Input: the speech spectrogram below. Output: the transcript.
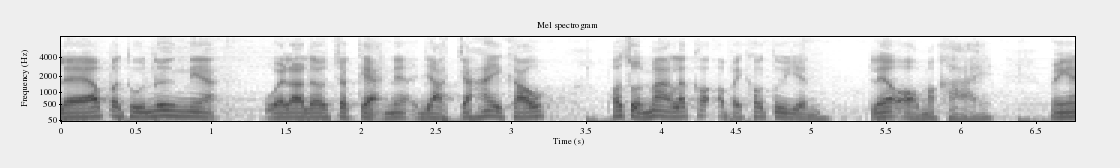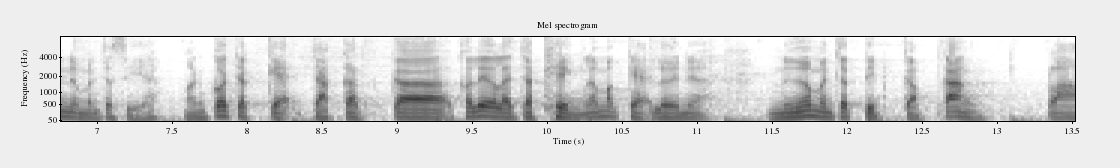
แล้วปลาทูนึ่งเนี่ยเวลาเราจะแกะเนี่ยอยากจะให้เขาเพราะส่วนมากแล้วเขาเอาไปเข้าตู้เย็นแล้วออกมาขายไม่งั้นเดี๋ยวมันจะเสีย มันก็จะแกะจากกระกระเขาเรียกอะไรจะเข่งแล้วมาแกะเลยเนี่ยเนื้อมันจะติดกับก้างปลา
